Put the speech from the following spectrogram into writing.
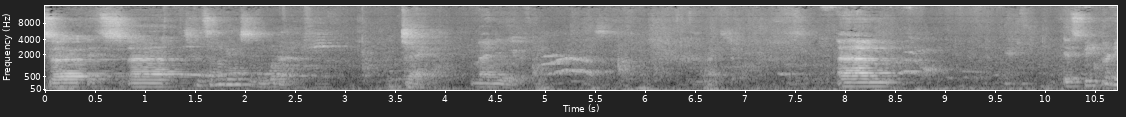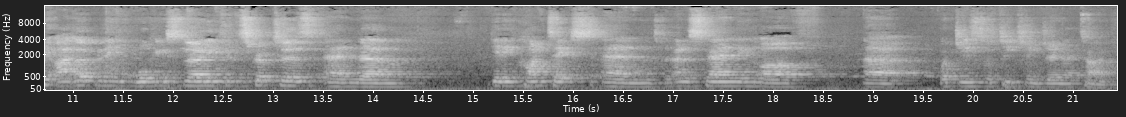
so it's, uh, can someone give me some water? Jay, manually. Um, it's been pretty eye-opening walking slowly through the scriptures and um, getting context and an understanding of uh, what Jesus was teaching during that time.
